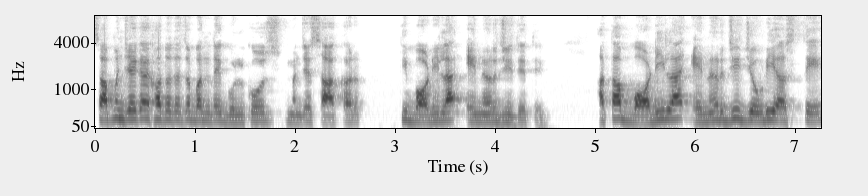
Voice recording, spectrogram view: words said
सो आपण जे काय खातो त्याचं बनते ग्लुकोज म्हणजे साखर ती बॉडीला एनर्जी देते. आता बॉडीला एनर्जी जेवढी असते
